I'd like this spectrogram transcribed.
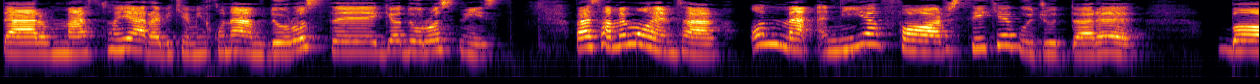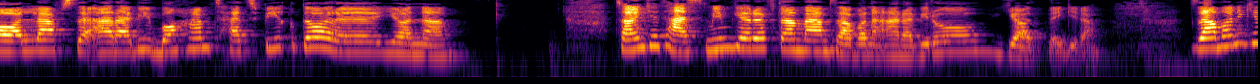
در متنهای عربی که می‌خونم درسته یا درست نیست؟ و از همه مهمتر. اون معنی فارسی که وجود داره با لفظ عربی با هم تطبیق داره یا نه؟ تا اینکه تصمیم گرفتم هم زبان عربی رو یاد بگیرم. زمانی که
